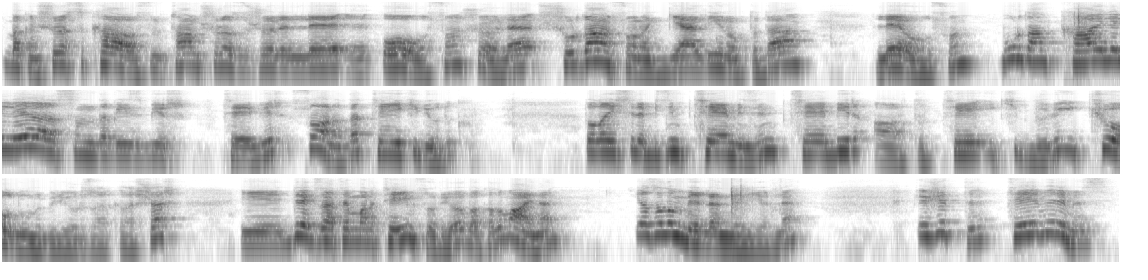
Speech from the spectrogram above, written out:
Bakın şurası K olsun. Tam şurası şöyle L, e, O olsun. Şöyle şuradan sonra geldiği noktada L olsun. Buradan K ile L arasında biz bir T1 sonra da T2 diyorduk. Dolayısıyla bizim T'mizin T1 artı T2 bölü 2 olduğunu biliyoruz arkadaşlar. Ee, direkt zaten bana T'yi mi soruyor? Bakalım aynen. Yazalım verilenleri yerine. Eşittir. T1'imiz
